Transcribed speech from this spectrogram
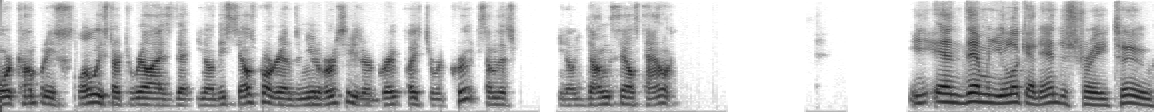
more companies slowly start to realize that you know these sales programs and universities are a great place to recruit some of this you know young sales talent and then when you look at industry too,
